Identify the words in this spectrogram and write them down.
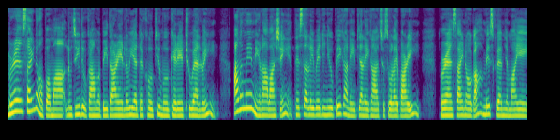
မရန်ဆိုင်တော်ပေါ်မှာလူကြီးလူကားမပေးသားတဲ့လုပ်ရက်တစ်ခုပြုမှုခဲ့တဲ့ထူအန်လွင်အားလုံးမင်္ဂလာပါရှင်သစ္စာလေးပဲဒီညိုပေးကနေပြန်လေးကကြိုဆိုလိုက်ပါရစေမရန်ဆိုင်တော်က Miss Grand မြန်မာရဲ့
